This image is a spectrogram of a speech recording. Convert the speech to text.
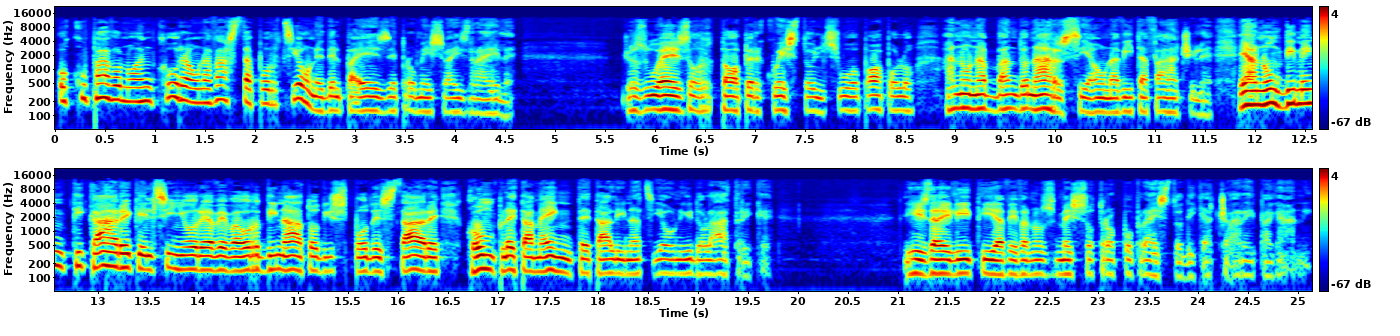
occupavano ancora una vasta porzione del paese promesso a Israele. Giosuè esortò per questo il suo popolo a non abbandonarsi a una vita facile e a non dimenticare che il Signore aveva ordinato di spodestare completamente tali nazioni idolatriche. Gli israeliti avevano smesso troppo presto di cacciare i pagani.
